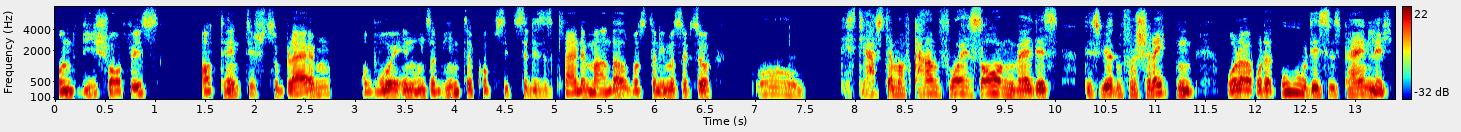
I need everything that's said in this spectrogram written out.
und wie schaffe ich es, authentisch zu bleiben obwohl in unserem Hinterkopf sitzt ja dieses kleine Mandal, was dann immer sagt so, oh, das darfst du ihm auf keinen Fall sagen, weil das, das wird ihn verschrecken oder, oder, uh, das ist peinlich.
